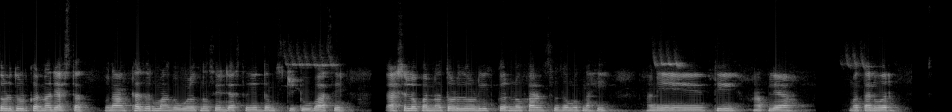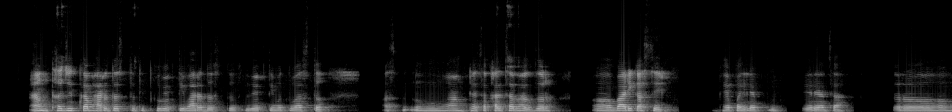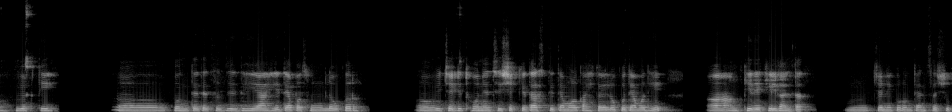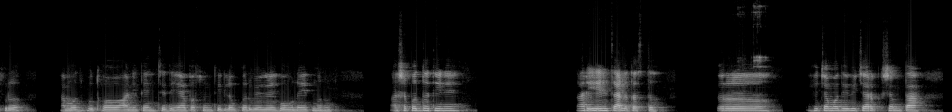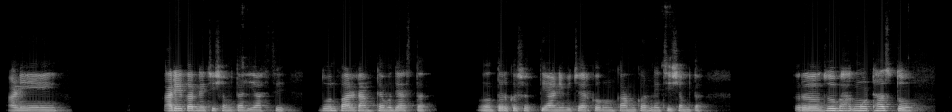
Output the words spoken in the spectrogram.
तडजोड करणारी असतात. पण अंगठा जर मागं वळत नसेल जास्त एकदम स्ट्रीट उभा असेल तर अशा लोकांना तडजोडी करणं फारसं जमत नाही. आणि ती आपल्या मतांवर अंगठा जितका भारत असतं तितकं व्यक्ती भारत असतं व्यक्तिमत्व असतं. अस अंगठ्याचा खालचा भाग जर बारीक असेल ह्या पहिल्या पेऱ्याचा तर व्यक्ती कोणते त्याचं जे ध्येय आहे त्यापासून लवकर विचलित होण्याची शक्यता असते. त्यामुळं काही काही लोक त्यामध्ये अंगठी देखील घालतात. जेणेकरून त्यांचा शुक्र हा मजबूत व्हावा आणि त्यांच्या ध्येयापासून ते लवकर वेगळे होऊ नयेत म्हणून. अशा पद्धतीने कार्य हे चालत असतं. तर ह्याच्यामध्ये विचार क्षमता आणि कार्य करण्याची क्षमता ही असते. दोन पार्ट अंगठ्यामध्ये असतात. तर्कशक्ती आणि विचार करून काम करण्याची क्षमता. तर जो भाग मोठा असतो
